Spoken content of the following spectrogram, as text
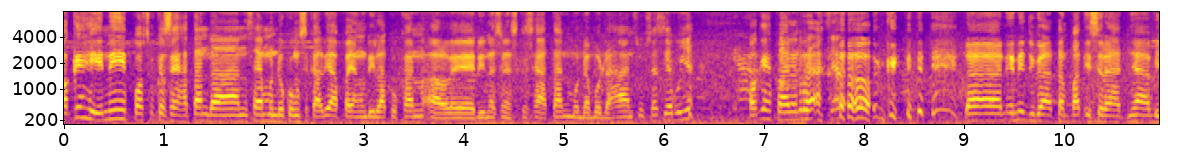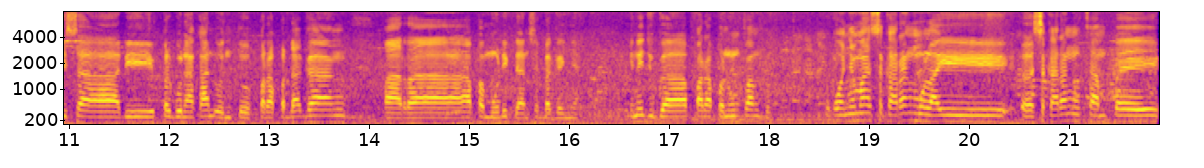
Oke, ini posko kesehatan dan saya mendukung sekali apa yang dilakukan oleh Dinas Dinas Kesehatan. Mudah-mudahan sukses ya Bu ya. Oke, Pak Rendra. Oke. Dan ini juga tempat istirahatnya bisa dipergunakan untuk para pedagang, para pemudik dan sebagainya. Ini juga para penumpang tuh. Pokoknya mas sekarang mulai eh, sekarang sampai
